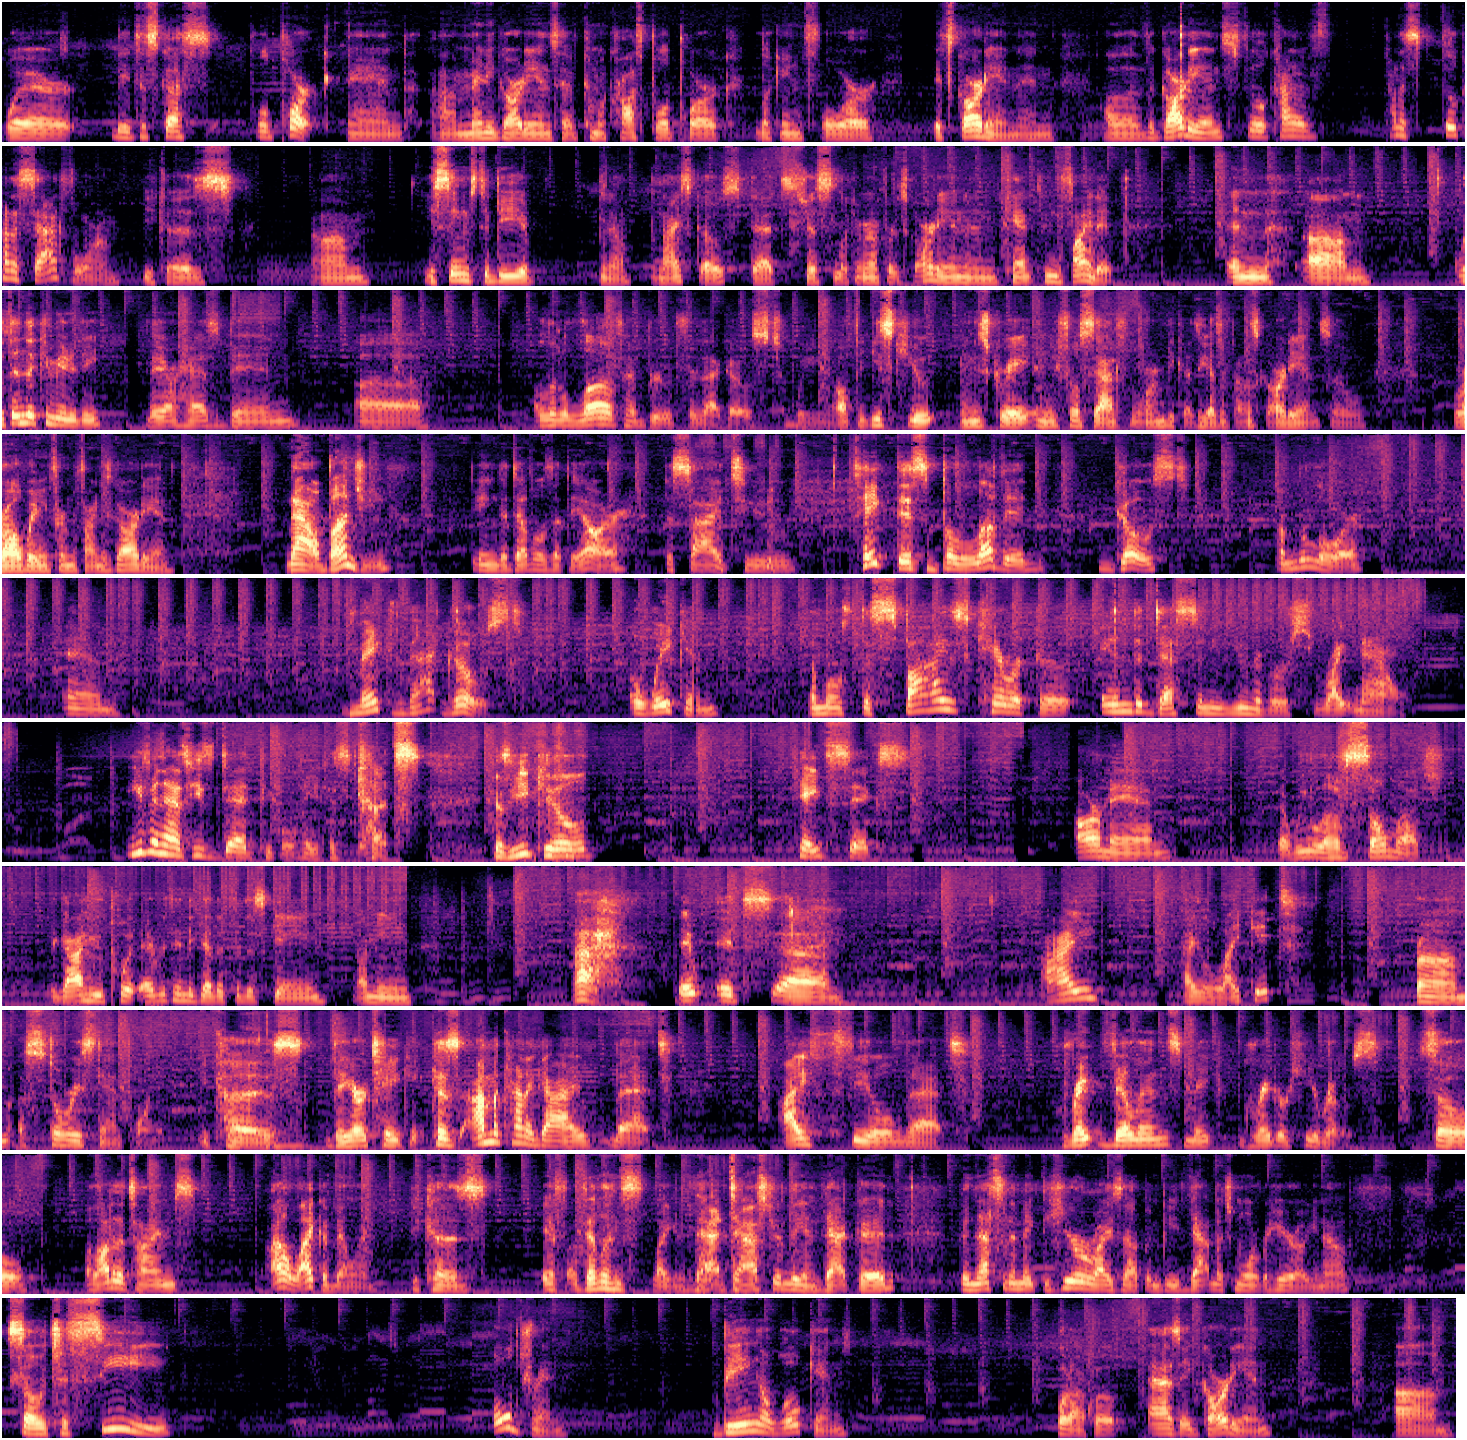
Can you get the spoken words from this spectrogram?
where they discuss pulled pork. And um, many guardians have come across pulled pork looking for its guardian. And uh, the guardians feel kind of kind of feel kind of sad for him because um, he seems to be a you know nice ghost that's just looking around for its guardian and can't seem to find it and um, within the community there has been uh, a little love have brewed for that ghost we all think he's cute and he's great and we feel sad for him because he hasn't found his guardian so we're all waiting for him to find his guardian now bungie being the devils that they are decide to take this beloved ghost from the lore and make that ghost awaken the most despised character in the Destiny universe right now. Even as he's dead, people hate his guts. Because he killed Cayde Six, our man that we love so much, the guy who put everything together for this game. I mean, ah, it, it's um, I I like it from a story standpoint because they are taking because I'm a kind of guy that I feel that great villains make greater heroes. So a lot of the times I'll like a villain because if a villain's like that dastardly and that good, then that's going to make the hero rise up and be that much more of a hero, you know? So to see Uldren being awoken, quote unquote, as a guardian, um,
